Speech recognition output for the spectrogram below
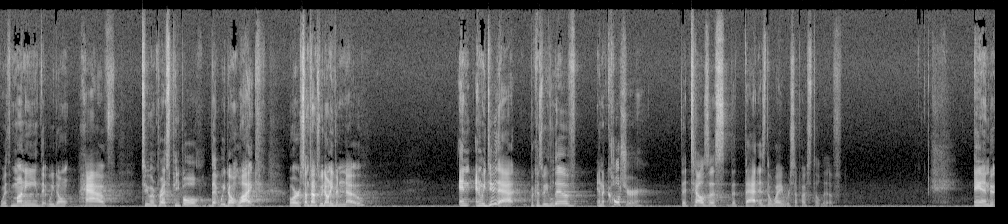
with money that we don't have to impress people that we don't like or sometimes we don't even know. And, and we do that because we live in a culture that tells us that that is the way we're supposed to live. And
